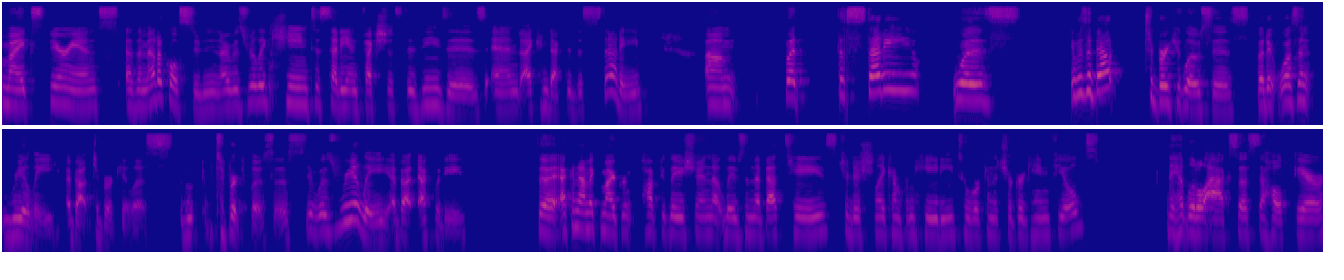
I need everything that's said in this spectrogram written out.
my experience as a medical student, I was really keen to study infectious diseases, and I conducted this study. Um, but the study was it was about tuberculosis, but it wasn't really about tuberculosis. Tuberculosis. It was really about equity. The economic migrant population that lives in the bateyes traditionally come from Haiti to work in the sugarcane fields. They have little access to healthcare,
